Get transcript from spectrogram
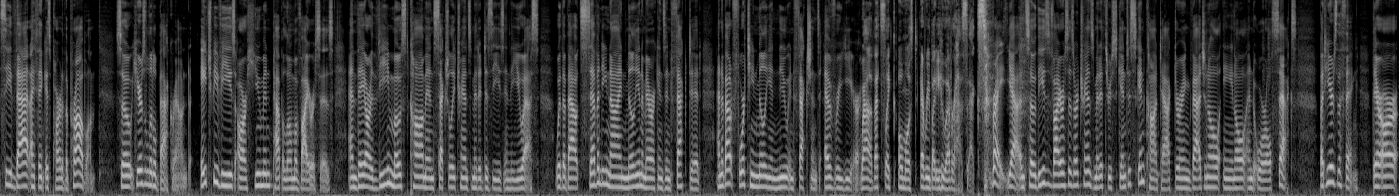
See, that I think is part of the problem. So here's a little background. HPVs are human papillomaviruses, and they are the most common sexually transmitted disease in the U.S., with about 79 million Americans infected and about 14 million new infections every year. Wow, that's like almost everybody who ever has sex. Right, yeah. And so these viruses are transmitted through skin to skin contact during vaginal, anal, and oral sex. But here's the thing there are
